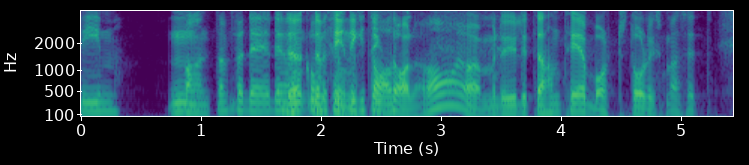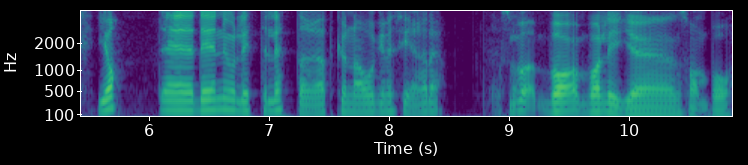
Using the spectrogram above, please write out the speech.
Steam-varianten Mm. för det, det har Den, kommit den finns digitalt. digitalt? Ja, ja, men det är ju lite hanterbart storleksmässigt. Det, det är nog lite lättare att kunna organisera det. Så. Va, va, vad ligger en sån på?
